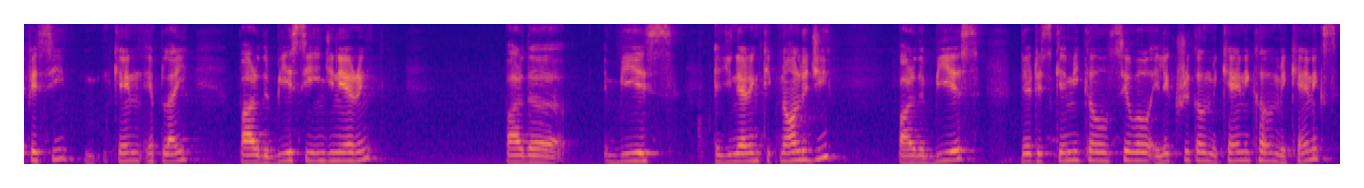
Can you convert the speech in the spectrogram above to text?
F S C can apply for the B S C engineering for the B S engineering technology for the B S that is chemical civil electrical mechanical mechanics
